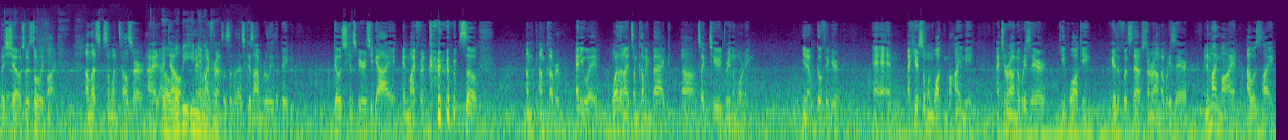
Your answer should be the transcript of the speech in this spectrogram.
this show, so it's totally fine, unless someone tells her. I, I Oh, doubt we'll be any of emailing my her. friends listen to this because I'm really the big ghost conspiracy guy in my friend group. so I'm I'm covered. Anyway, one of the nights I'm coming back, uh, it's like two, three in the morning. You know, go figure. And I hear someone walking behind me. I turn around, nobody's there. Keep walking. Hear the footsteps. Turn around, nobody's there. And in my mind, I was like,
